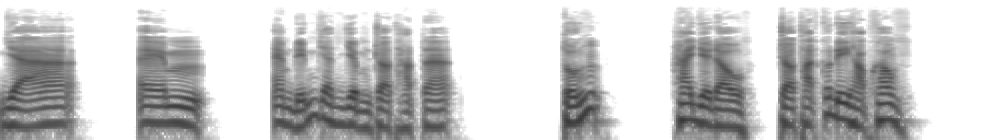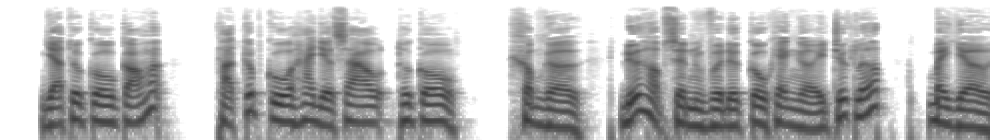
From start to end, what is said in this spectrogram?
Dạ, em... Em điểm danh dùm trò thạch ạ. Tuấn, hai giờ đầu, trò thạch có đi học không? Dạ thưa cô, có. Thạch cúp cua hai giờ sau, thưa cô. Không ngờ, đứa học sinh vừa được cô khen ngợi trước lớp, bây giờ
